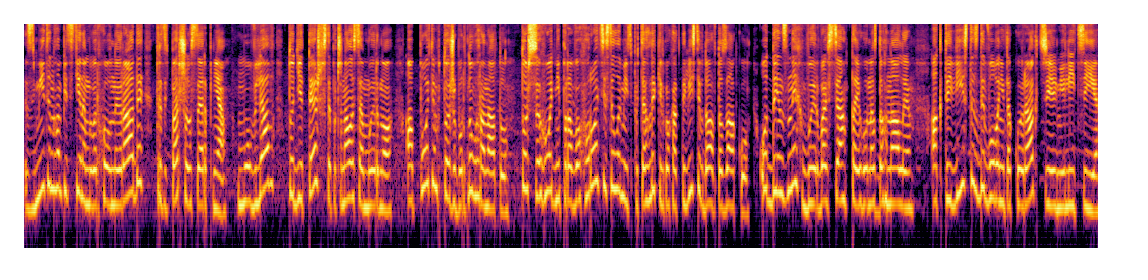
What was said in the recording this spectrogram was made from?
з мітингом під стінами Верховної Ради 31 серпня. Мовляв, тоді теж все починалося мирно, а потім хтось жбурнув гранату. Тож сьогодні правоохоронці силоміць потягли кількох активістів до автозаку. Один з них вирвався, та його наздогнали. Активісти здивовані такою реакцією міліції,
